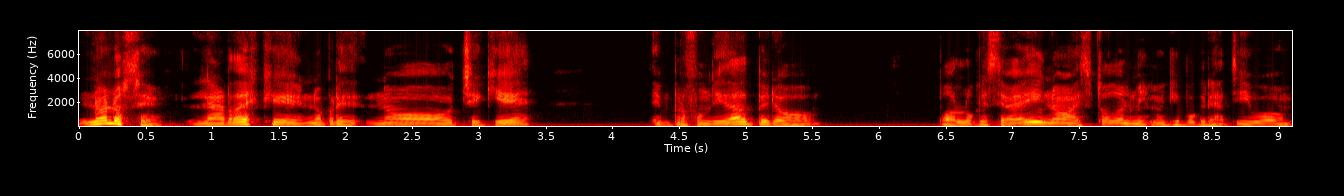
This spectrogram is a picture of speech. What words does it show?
No lo sé. La verdad es que no, no chequeé en profundidad, pero por lo que se ve ahí, no, es todo el mismo equipo creativo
